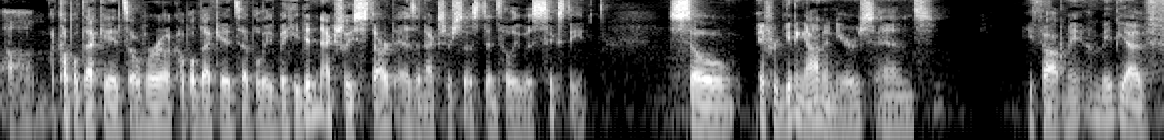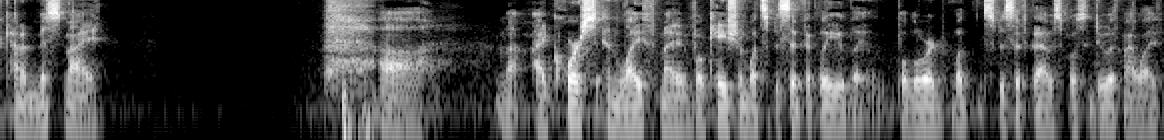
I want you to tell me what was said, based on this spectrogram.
um, a couple decades, over a couple decades, I believe. But he didn't actually start as an exorcist until he was 60. So if you're getting on in years and he thought maybe I've kind of missed my, uh, my, my course in life, my vocation, what specifically the, the Lord, what specifically I was supposed to do with my life.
